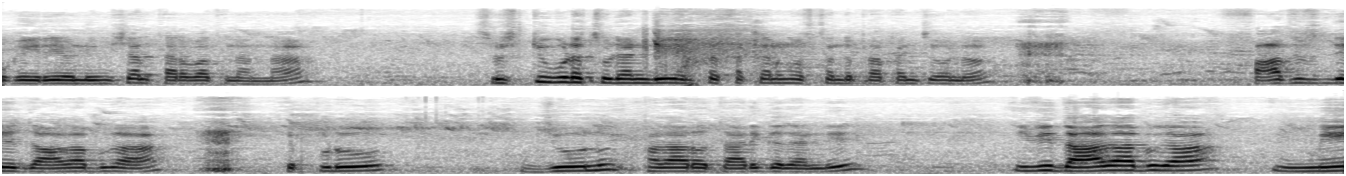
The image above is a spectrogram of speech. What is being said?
ఒక ఇరవై నిమిషాల తర్వాతనన్నా సృష్టి కూడా చూడండి ఎంత చక్కగా వస్తుంది ప్రపంచంలో. ఫాదర్స్ డే దాదాపుగా ఎప్పుడు? జూన్ పదహారో తారీఖు కదండి. ఇవి దాదాపుగా మే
